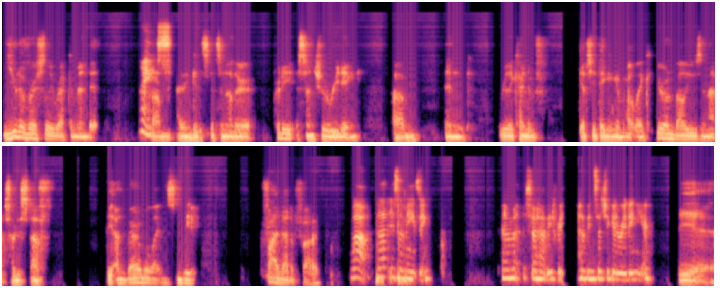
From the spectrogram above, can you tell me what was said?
universally recommend it. Nice. Um, I think it's it's another pretty essential reading, um, and really kind of gets you thinking about like your own values and that sort of stuff. The unbearable lightness of being. Five out of five. Wow, that is amazing. I'm so happy for you having such a good reading year. Yeah.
